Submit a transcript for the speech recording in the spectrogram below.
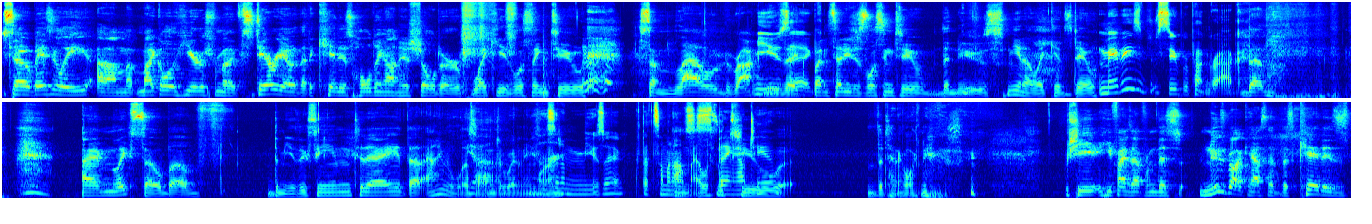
So basically, um, Michael hears from a stereo that a kid is holding on his shoulder, like he's listening to some loud rock music, Music. but instead he's just listening to the news, you know, like kids do. Maybe he's super punk rock. That I'm like so above the music scene today that I don't even listen to it You anymore. Listen to music that someone Um, else I is listen spitting out to to the ten o'clock news. she he finds out from this news broadcast that this kid is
